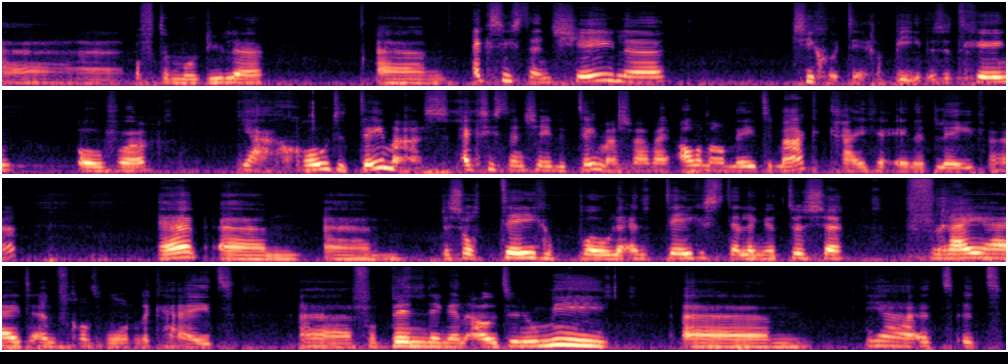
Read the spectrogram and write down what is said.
uh, of de module um, existentiële psychotherapie. Dus het ging over ja, grote thema's, existentiële thema's waar wij allemaal mee te maken krijgen in het leven. Um, um, de soort tegenpolen en tegenstellingen tussen vrijheid en verantwoordelijkheid, uh, verbinding en autonomie. Ja, het, het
